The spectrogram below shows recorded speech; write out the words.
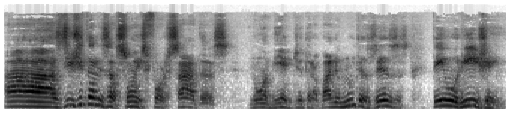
As digitalizações forçadas no ambiente de trabalho muitas vezes têm origem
